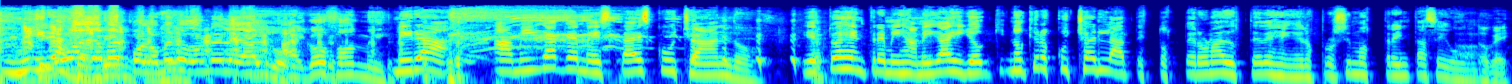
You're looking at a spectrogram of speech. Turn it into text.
Si Mira, no va a llamar, por lo menos dónele algo. Al GoFundMe. mira, amiga que me está escuchando, y esto es entre mis amigas y yo, no quiero escuchar la testosterona de ustedes en los próximos 30 segundos. Ok.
